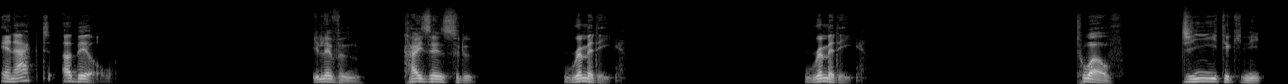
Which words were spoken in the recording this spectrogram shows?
enact a bill, 11. 改善する remedy, remedy, 12. 人為的に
